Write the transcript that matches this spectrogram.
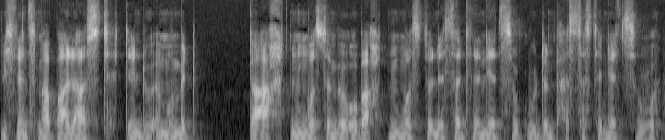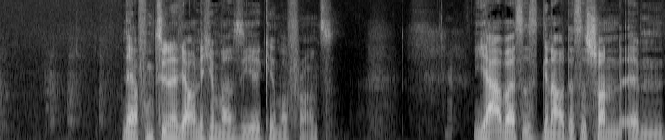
ich nenne es mal Ballast, den du immer mit beachten musst und beobachten musst. Und ist das denn jetzt so gut und passt das denn jetzt so? Ja, funktioniert ja auch nicht immer, siehe Game of Thrones. Ja, aber es ist genau, das ist schon ähm,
